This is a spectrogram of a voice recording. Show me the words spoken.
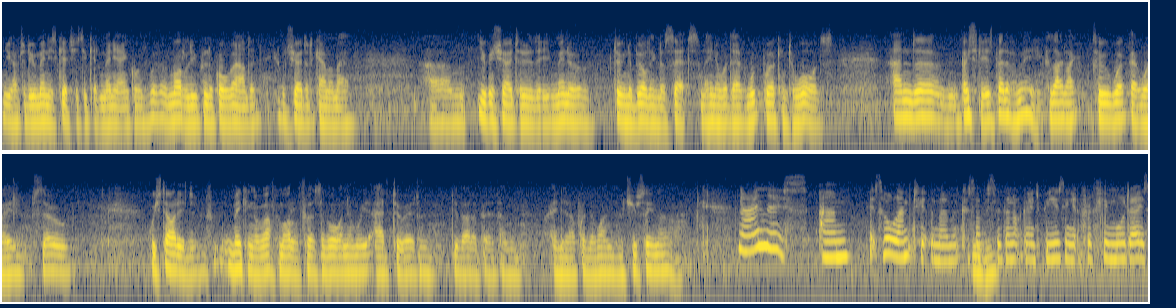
You have to do many sketches to get many angles. With a model, you can look all around it. You can show it to the cameraman. Um, you can show it to the men who are doing the building the sets, and they know what they're w- working towards. And uh, basically, it's better for me, because I like to work that way. So we started making a rough model first of all, and then we add to it and develop it, and ended up with the one which you see now. Now in this, um, it's all empty at the moment because Mhm. obviously they're not going to be using it for a few more days.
